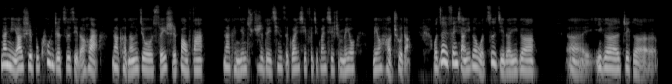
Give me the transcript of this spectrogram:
那你要是不控制自己的话，那可能就随时爆发，那肯定是对亲子关系、夫妻关系是没有没有好处的。我再分享一个我自己的一个，呃，一个这个，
